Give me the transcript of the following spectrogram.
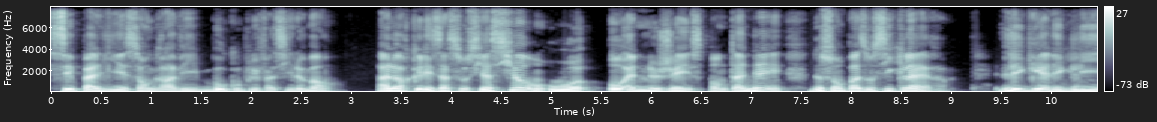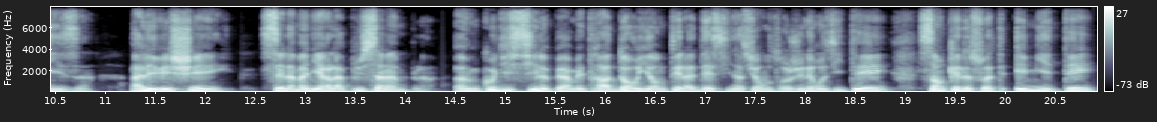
ces paliers sont gravis beaucoup plus facilement. Alors que les associations ou ONG spontanées ne sont pas aussi claires. Léguer à l'Église, à l'évêché, c'est la manière la plus simple. Un codicile permettra d'orienter la destination de votre générosité sans qu'elle soit émiettée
